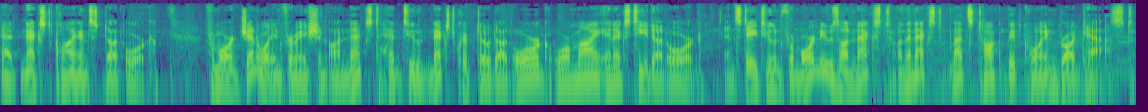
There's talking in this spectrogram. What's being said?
at nextclients.org. For more general information on NXT, head to nxtcrypto.org or mynxt.org. And stay tuned for more news on NXT on the next Let's Talk Bitcoin broadcast.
